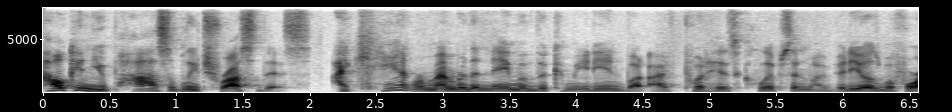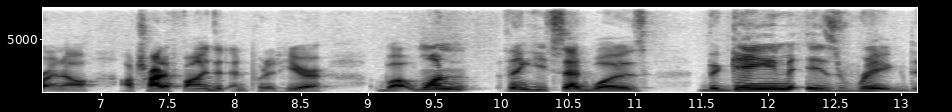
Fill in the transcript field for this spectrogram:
How can you possibly trust this? I can't remember the name of the comedian, but I've put his clips in my videos before and I'll, I'll try to find it and put it here. But one thing he said was, the game is rigged.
